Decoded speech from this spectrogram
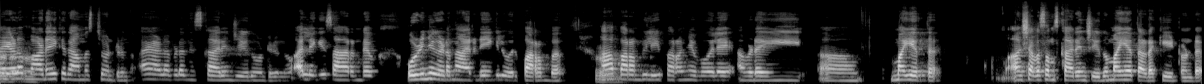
അയാൾ. വാടകയ്ക്ക് താമസിച്ചുകൊണ്ടിരുന്നു. അയാൾ അവിടെ നിസ്കാരം ചെയ്തുകൊണ്ടിരുന്നു. അല്ലെങ്കിൽ സാറിന്റെ ഒഴിഞ്ഞു കിടന്ന ആരുടെയെങ്കിലും ഒരു പറമ്പ്. ആ. പറമ്പിൽ ഈ പറഞ്ഞ പോലെ അവിടെ ഈ മയ്യത്ത് ആ ശവസംസ്കാരം ചെയ്തു മയ്യത്ത് അടക്കിയിട്ടുണ്ട്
